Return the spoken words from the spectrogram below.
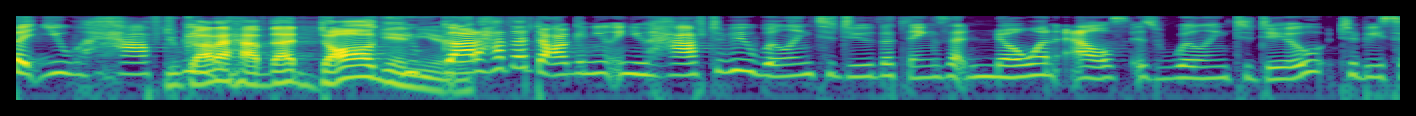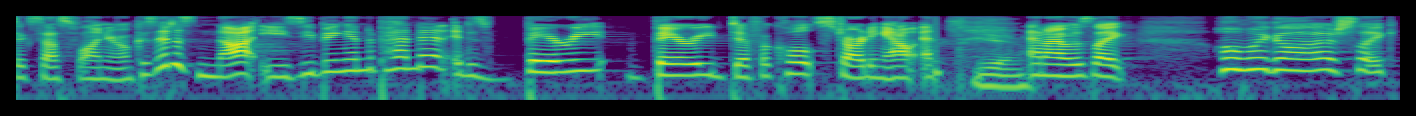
but you have to. you be, gotta have that dog in you, you gotta have that dog in you, and you have to be willing to do the things that no one else is willing to do to be successful on your own. Because it is not easy being independent. It is very very difficult starting out. And Yeah. and I was like, oh my gosh, like.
